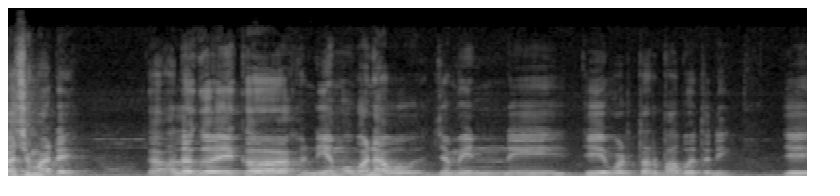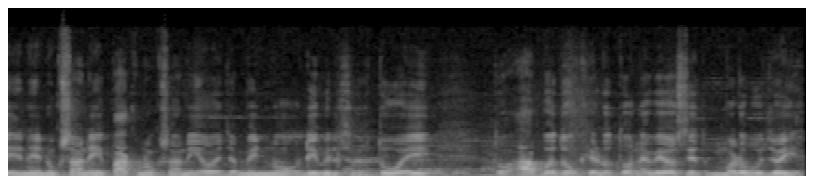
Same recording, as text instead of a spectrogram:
કચ્છ માટે અલગ એક નિયમો બનાવો. જમીનની જે વળતર બાબતની, જે એને નુકસાની, પાક નુકસાની હોય, જમીનનું ડિવિલ્સ થતું હોય, તો આ બધું ખેડૂતોને વ્યવસ્થિત મળવું જોઈએ.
